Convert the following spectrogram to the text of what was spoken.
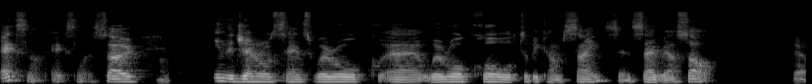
Excellent, excellent. So, mm. in the general sense, we're all uh, we're all called to become saints and save our soul. Yeah.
